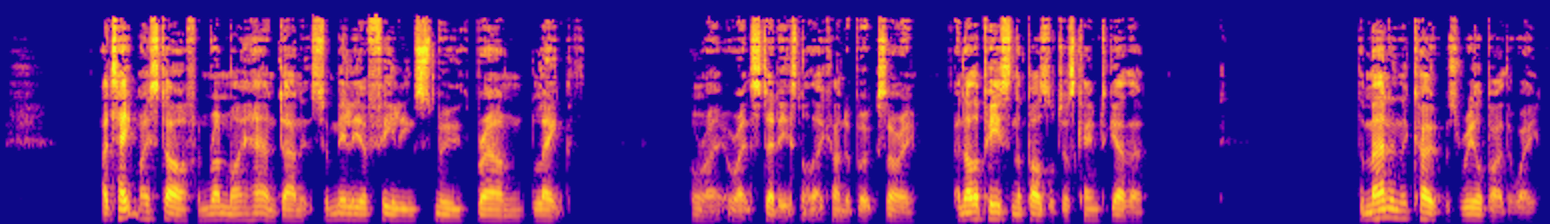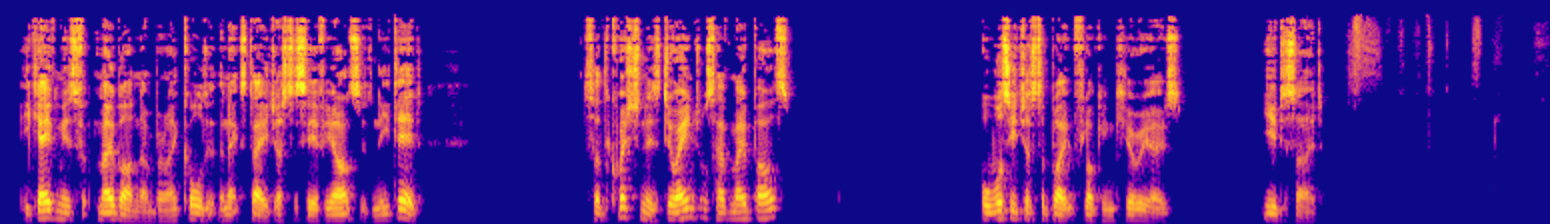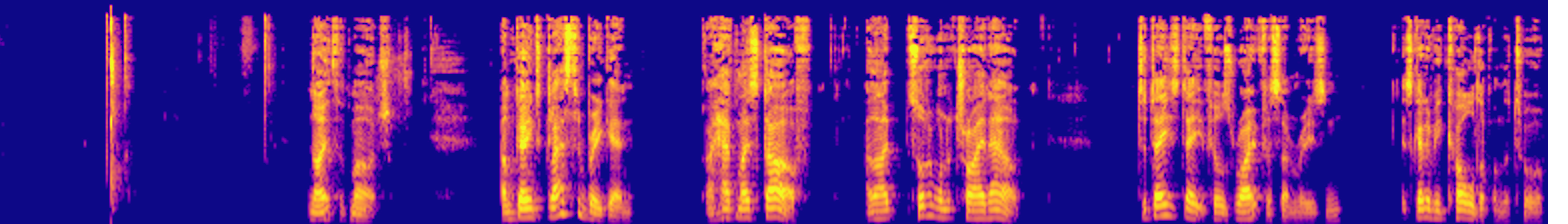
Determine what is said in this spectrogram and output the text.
I take my staff and run my hand down its familiar feeling smooth brown length. All right, all right, steady. It's not that kind of book, sorry. Another piece in the puzzle just came together. The man in the coat was real, by the way. He gave me his mobile number and I called it the next day just to see if he answered, and he did. So the question is do angels have mobiles? Or was he just a bloke flogging curios? You decide. Ninth of March. I'm going to Glastonbury again. I have my staff, and I sort of want to try it out. Today's date feels right for some reason. It's going to be cold up on the tor.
